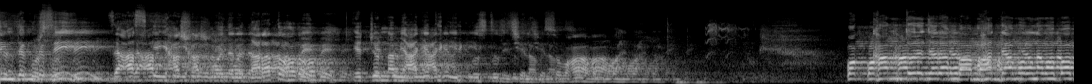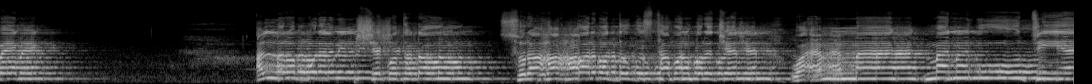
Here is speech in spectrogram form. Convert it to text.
চিন্তা করছি যে আজকে এই হাসরের ময়দানে দাঁড়াতে হবে। এর জন্য আমি আগে থেকেই প্রস্তুতি ছিলাম। পক্ষান্তরে যারা বাম হাতে আমল নামা পাবে, আল্লাহ আলামিন সে কথাটাও সূরা হাক্কার মধ্যে উপস্থাপন করেছেন, ওয়া আম্মা মান উতিয়া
